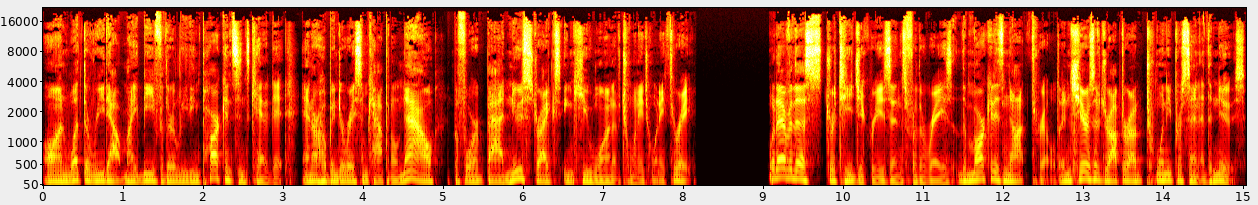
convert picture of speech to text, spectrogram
on what the readout might be for their leading Parkinson's candidate and are hoping to raise some capital now before bad news strikes in Q1 of 2023. Whatever the strategic reasons for the raise, the market is not thrilled, and shares have dropped around 20% at the news,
